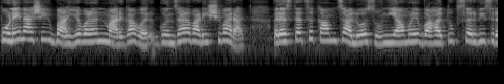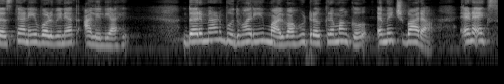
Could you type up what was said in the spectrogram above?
पुणे नाशिक बाह्यवळण मार्गावर गुंजाळवाडी शिवारात रस्त्याचं काम चालू असून यामुळे वाहतूक सर्व्हिस रस्त्याने वळविण्यात आलेली आहे. दरम्यान बुधवारी मालवाहू ट्रक क्रमांक एम एच बारा एन एक्स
